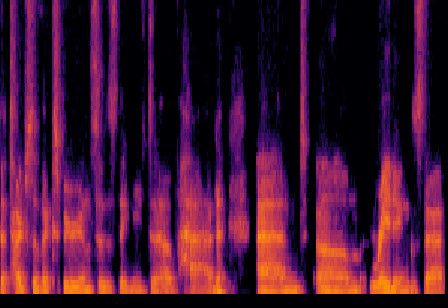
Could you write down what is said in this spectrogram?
the types of experiences they need to have had, and um, ratings that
